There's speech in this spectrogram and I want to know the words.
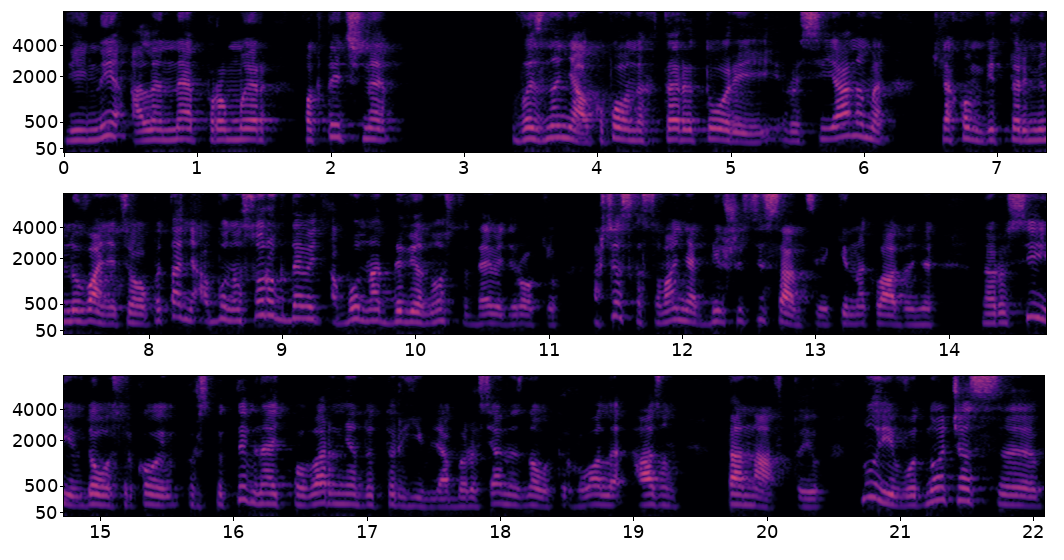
війни, але не про мир, фактичне визнання окупованих територій росіянами шляхом відтермінування цього питання або на 49, або на 99 років, а ще скасування більшості санкцій, які накладені на Росію і в довгостроковій перспективі навіть повернення до торгівлі, аби росіяни знову торгували газом та нафтою. Ну і водночас е, в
